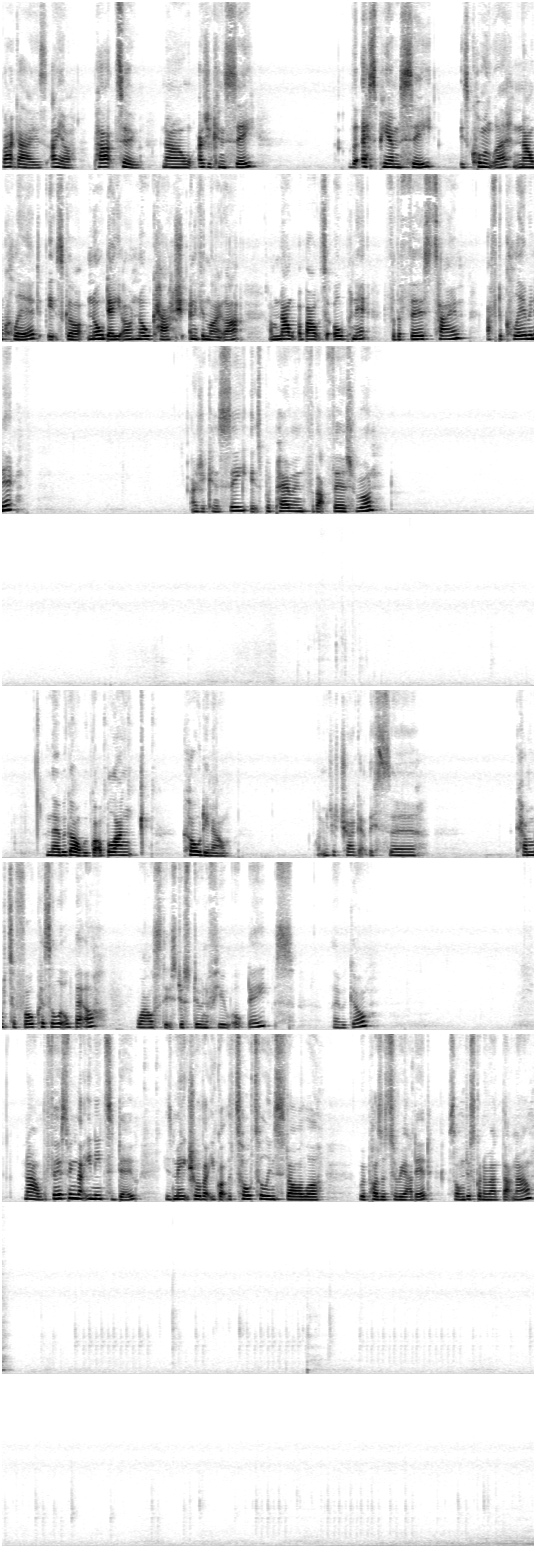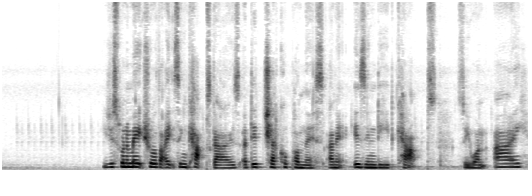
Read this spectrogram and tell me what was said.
Right guys, hiya, part two. Now, as you can see, the SPMC is currently now cleared. It's got no data, no cache, anything like that. I'm now about to open it for the first time after clearing it. As you can see, it's preparing for that first run. And there we go, we've got a blank Kodi now. Let me just try to get this uh, camera to focus a little better whilst it's just doing a few updates. There we go. Now, the first thing that you need to do is make sure that you've got the total installer repository added. So I'm just going to add that now. You just want to make sure that it's in caps, guys. I did check up on this and it is indeed caps. So you want I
